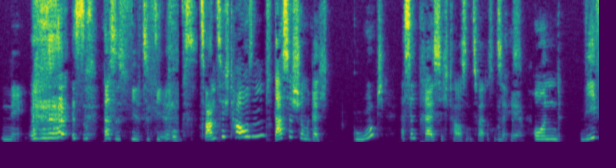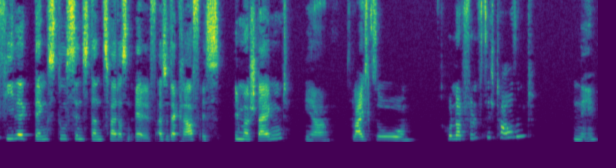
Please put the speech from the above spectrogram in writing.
Nee. ist es? Das ist viel zu viel. Ups. 20.000? Das ist schon recht gut. Es sind 30.000 2006. Okay. Und wie viele denkst du sind es dann 2011? Also der Graph ist immer steigend. Ja, vielleicht so 150.000? Nee.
